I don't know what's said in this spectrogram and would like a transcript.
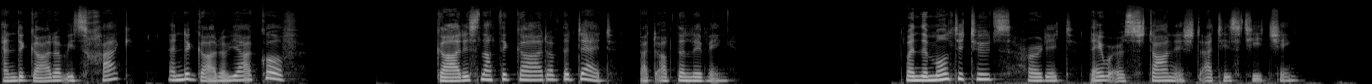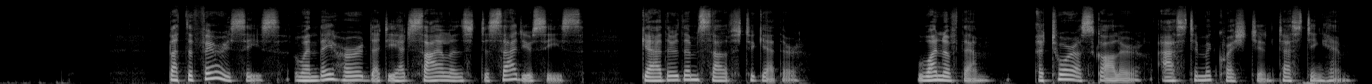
and the God of Isaac, and the God of Jacob? God is not the God of the dead, but of the living. When the multitudes heard it, they were astonished at his teaching. But the Pharisees, when they heard that he had silenced the Sadducees, gathered themselves together. One of them, a Torah scholar, asked him a question, testing him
